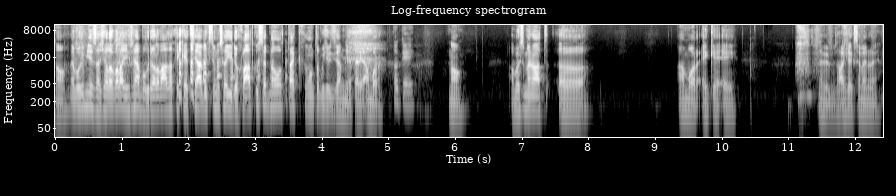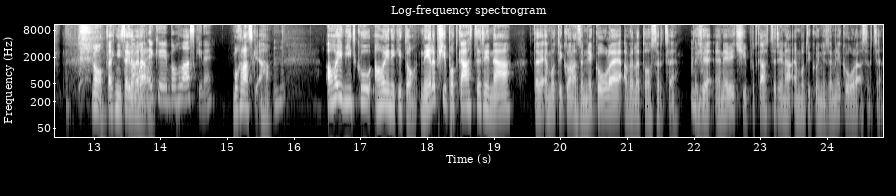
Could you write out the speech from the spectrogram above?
No, nebo kdyby mě zažalovala Jiřina Bohdalová za ty keci, abych si musel jít do chládku sednout, tak on to může vzít za mě, tady Amor. OK. No. A bude se jmenovat uh, Amor, a.k.a. Nevím, záleží, jak se jmenuje. No, tak nic, tak jdeme Amor, dál. a.k.a. boh lásky, ne? Boh lásky, aha. Ahoj Vítku, ahoj Nikito. Nejlepší podcasteři na tady emotikon na země koule a vedle toho srdce. Takže největší podcasteři na emotikoně země koule a srdce.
